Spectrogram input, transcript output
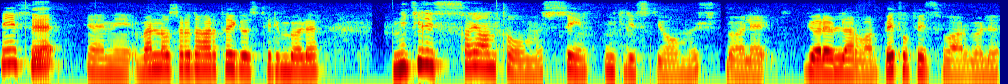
Neyse yani ben de o sırada haritayı göstereyim böyle. Nikilis Sayanta olmuş. Saint Nikilis diye olmuş. Böyle görevler var. Battle Pass'i var böyle.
